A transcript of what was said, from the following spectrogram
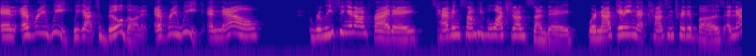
And every week we got to build on it every week. And now releasing it on Friday, having some people watch it on Sunday, we're not getting that concentrated buzz. And now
